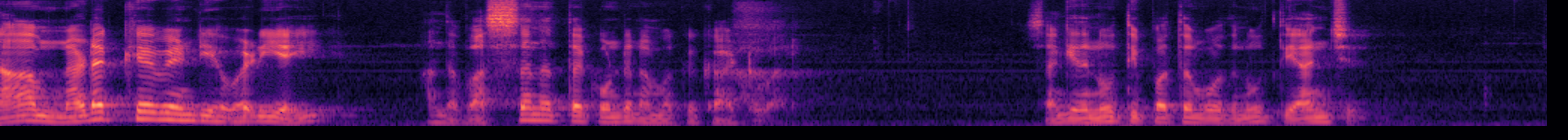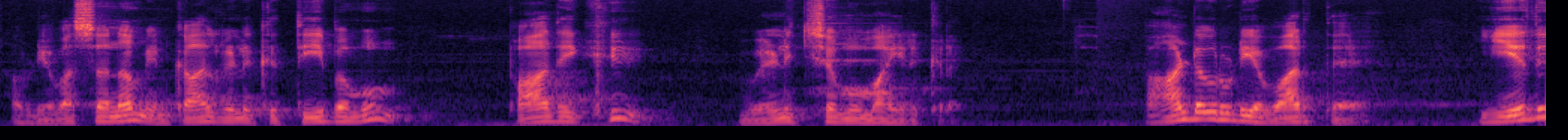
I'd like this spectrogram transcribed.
நாம் நடக்க வேண்டிய வழியை அந்த வசனத்தை கொண்டு நமக்கு காட்டுவார். சங்கீதம் நூற்றி பத்தொம்போது நூற்றி அஞ்சு அவருடைய வசனம் என் கால்களுக்கு தீபமும் பாதைக்கு வெளிச்சமுமாக இருக்கிற ஆண்டவருடைய வார்த்தை எது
